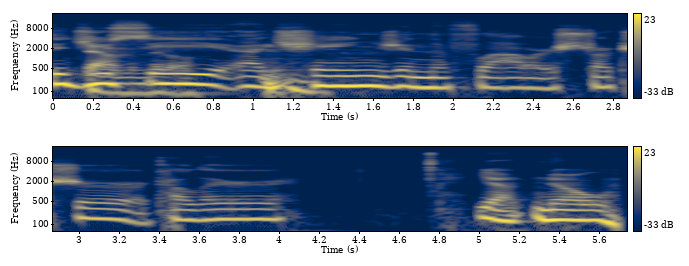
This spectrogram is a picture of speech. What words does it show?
Did you see a change in the flower structure or color? Yeah, no,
